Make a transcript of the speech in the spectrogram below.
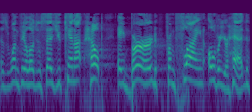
As one theologian says, you cannot help a bird from flying over your head.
